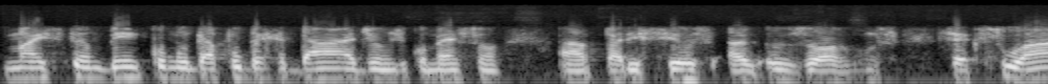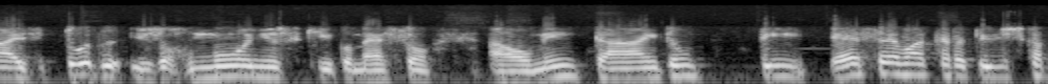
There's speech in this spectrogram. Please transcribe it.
mas também como da puberdade, onde começam a aparecer os, a, os órgãos sexuais e todos os hormônios que começam a aumentar. Então, tem, essa é uma característica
